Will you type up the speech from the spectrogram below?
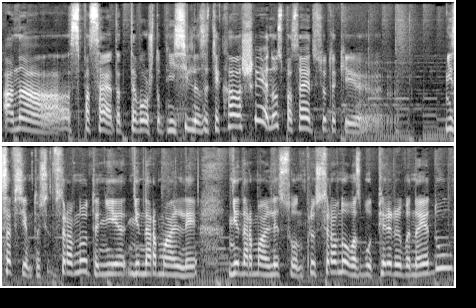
она спасает от того, чтобы не сильно затекала шея, но спасает все-таки не совсем. То есть все равно это не, не, нормальный, не нормальный сон. Плюс все равно у вас будут перерывы на еду,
